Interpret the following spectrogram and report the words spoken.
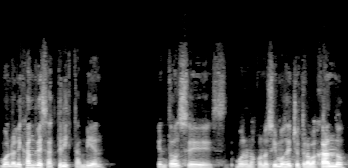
Bueno, Alejandra es actriz también, entonces, bueno, nos conocimos de hecho trabajando.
